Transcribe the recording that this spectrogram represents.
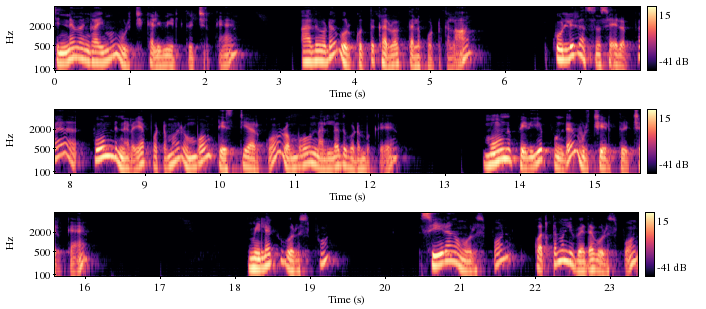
சின்ன வெங்காயமும் உரித்து கழுவி எடுத்து வச்சுருக்கேன். அதோட ஒரு கொத்து கருவேப்பிலை போட்டுக்கலாம். கொள்ளி ரசம் செய்கிறப்ப பூண்டு நிறையா போட்டோமா ரொம்பவும் டேஸ்டியாக இருக்கும். ரொம்பவும் நல்லது உடம்புக்கு. மூணு பெரிய பூண்டை உரிச்சி எடுத்து வச்சுருக்கேன். மிளகு ஒரு ஸ்பூன் சீரகம் ஒரு ஸ்பூன் கொத்தமல்லி விதை ஒரு ஸ்பூன்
